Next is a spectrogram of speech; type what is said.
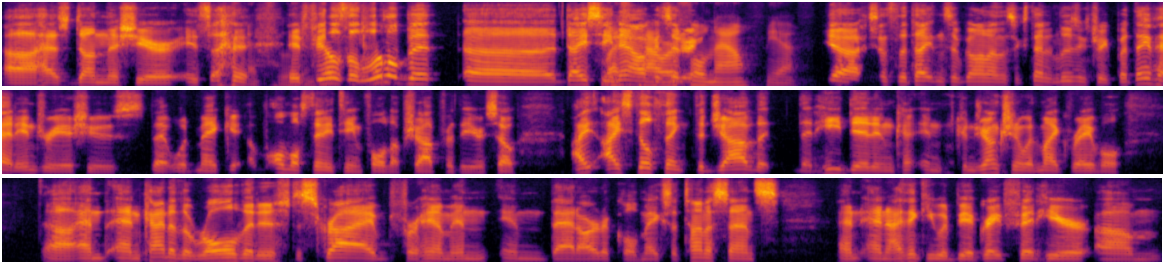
uh, has done this year. It's it feels a little bit uh, dicey Less now. Considering now, yeah, yeah, since the Titans have gone on this extended losing streak, but they've had injury issues that would make almost any team fold up shop for the year. So I, I still think the job that that he did in in conjunction with Mike Vrabel. Uh, and and kind of the role that is described for him in in that article makes a ton of sense, and and I think he would be a great fit here. Um,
